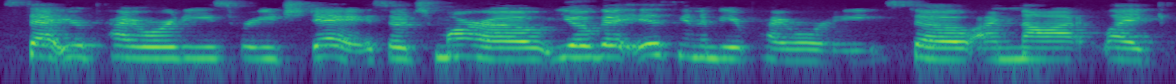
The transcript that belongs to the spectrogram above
set your priorities for each day. So tomorrow, yoga is going to be a priority. So I'm not like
